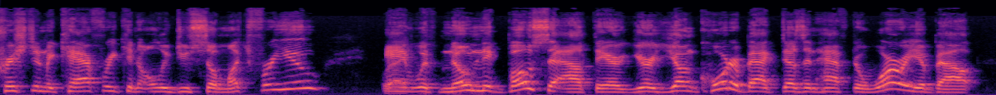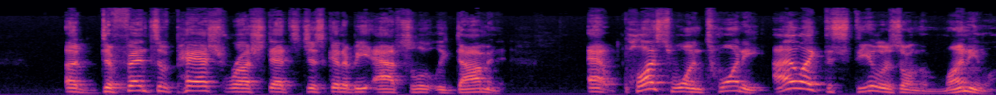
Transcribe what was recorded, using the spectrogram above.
Christian McCaffrey can only do so much for you. Right. And with no Nick Bosa out there, your young quarterback doesn't have to worry about a defensive pass rush that's just going to be absolutely dominant at plus 120. I like the Steelers on the money line.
